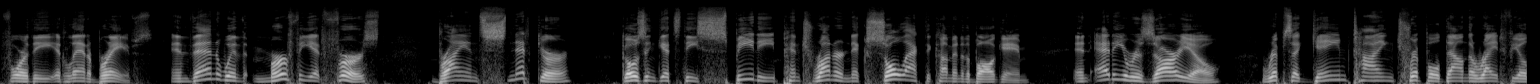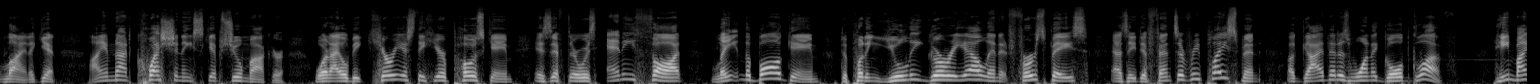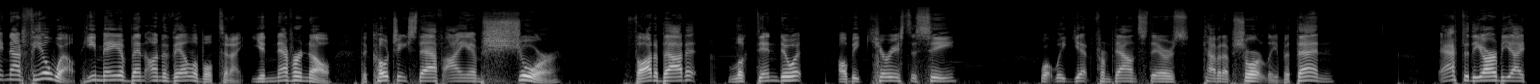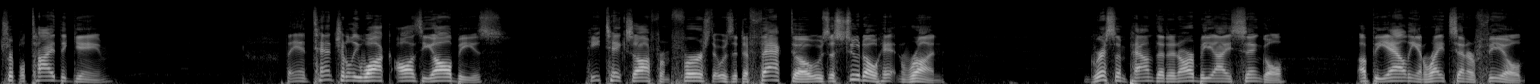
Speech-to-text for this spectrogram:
for the Atlanta Braves. And then with Murphy at first, Brian Snitker goes and gets the speedy pinch runner Nick Solak to come into the ball game, and Eddie Rosario rips a game tying triple down the right field line. Again, I am not questioning Skip Schumaker. What I will be curious to hear post game is if there was any thought late in the ball game to putting Yuli Gurriel in at first base as a defensive replacement, a guy that has won a gold glove. He might not feel well. He may have been unavailable tonight. You never know. The coaching staff, I am sure, thought about it, looked into it. I'll be curious to see what we get from downstairs coming up shortly. But then, after the RBI triple tied the game, they intentionally walk Ozzie Albies. He takes off from first. It was a de facto, it was a pseudo hit and run. Grissom pounded an RBI single up the alley in right center field.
